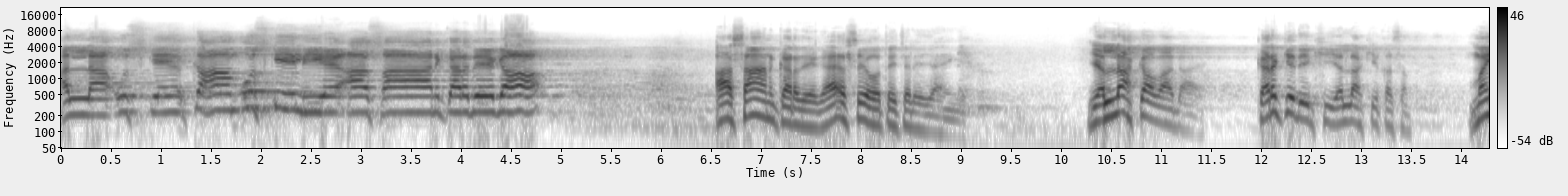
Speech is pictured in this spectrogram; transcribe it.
अल्लाह उसके काम उसके लिए आसान कर देगा आसान कर देगा ऐसे होते चले जाएँगे ये अल्लाह का वादा है करके देखिए अल्लाह की कसम। मैं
